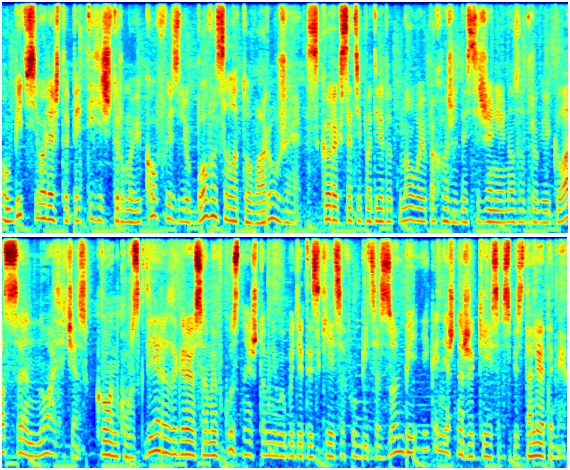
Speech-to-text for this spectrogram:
Убить всего лишь 5000 штурмовиков из любого золотого оружия. Скоро, кстати, подъедут новые похожие достижения, но за другие классы. Ну а сейчас конкурс, где я разыграю самые вкусные, что мне выпадет из кейсов убийца зомби и, конечно же, кейсов с пистолетами.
